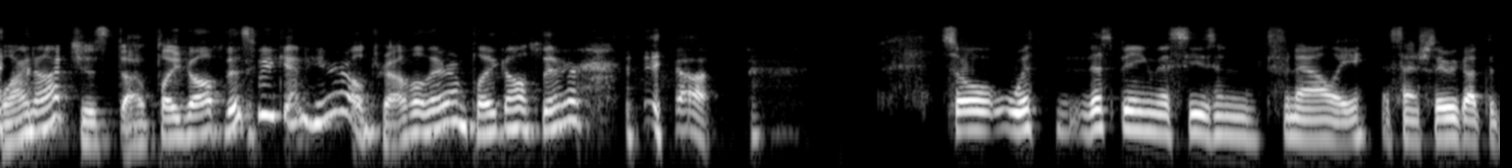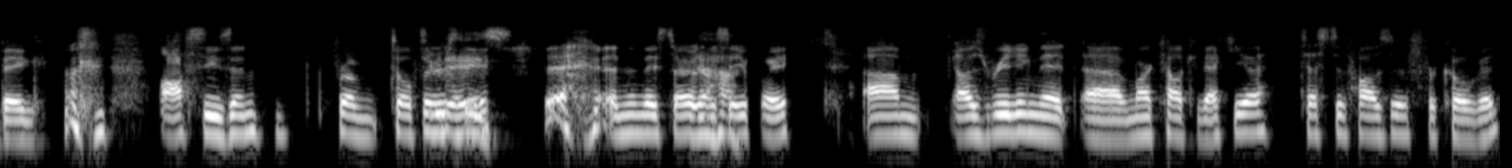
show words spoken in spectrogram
why not just uh, play golf this weekend here? I'll travel there and play golf there. yeah. So with this being the season finale, essentially we got the big off season from till Two Thursday, and then they started the Yeah. Safeway. Um, I was reading that uh, Mark Calcavecchia tested positive for COVID.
